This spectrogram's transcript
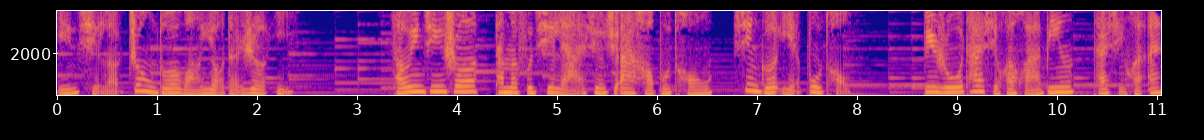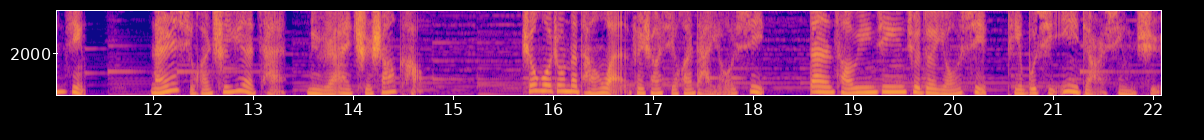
引起了众多网友的热议。曹云金说，他们夫妻俩兴趣爱好不同，性格也不同。比如他喜欢滑冰，他喜欢安静；男人喜欢吃粤菜，女人爱吃烧烤。生活中的唐婉非常喜欢打游戏。但曹云金却对游戏提不起一点兴趣。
